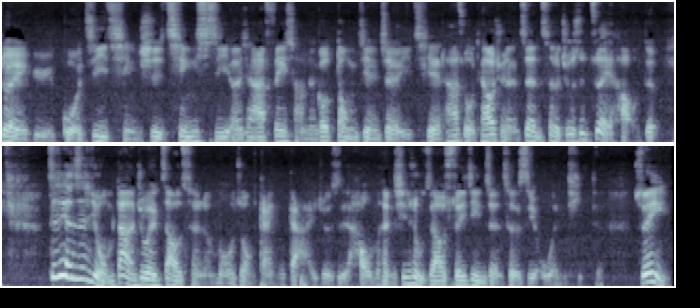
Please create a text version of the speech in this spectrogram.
对于国际情势清晰，而且他非常能够洞见这一切，他所挑选的政策就是最好的。这件事情，我们当然就会造成了某种尴尬，就是好，我们很清楚知道绥靖政策是有问题的，所以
